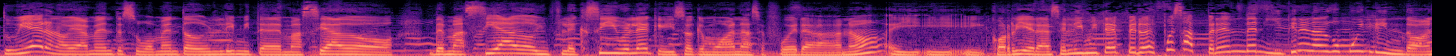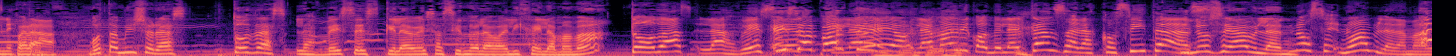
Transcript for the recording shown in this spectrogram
Tuvieron, obviamente, su momento de un límite demasiado, demasiado inflexible que hizo que Moana se fuera, ¿no? Y, y- y corriera ese límite. Pero después aprenden y tienen algo muy lindo en esta. Pará, ¿vos también llorás todas las veces que la ves haciendo la valija y la mamá? Todas las veces Esa que la parte. veo. La madre cuando le alcanza las cositas. Y no se hablan. No se, no habla la madre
